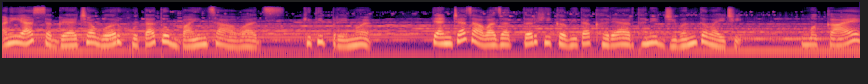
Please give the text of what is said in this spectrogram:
आणि या सगळ्याच्या वर होता तो बाईंचा आवाज किती प्रेमळ. त्यांच्याच आवाजात तर ही कविता खऱ्या अर्थाने जिवंत व्हायची. मग काय?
